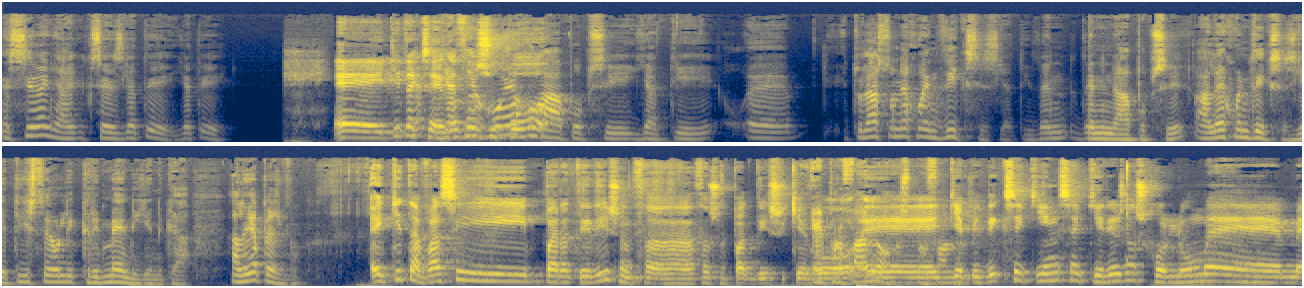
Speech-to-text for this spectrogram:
Εσύ Ρένια, ξέρεις γιατί. γιατί. Ε, κοίταξε, εγώ θα σου εγώ πω... έχω άποψη γιατί ε, τουλάχιστον έχω ενδείξεις γιατί δεν, δεν είναι άποψη, αλλά έχω ενδείξεις γιατί είστε όλοι κρυμμένοι γενικά. Αλλά για πες μου. Ε, κοίτα, βάση παρατηρήσεων θα, θα σου απαντήσω κι εγώ. Ε, προφανώς, ε, Και επειδή ξεκίνησα κυρίως να ασχολούμαι με,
